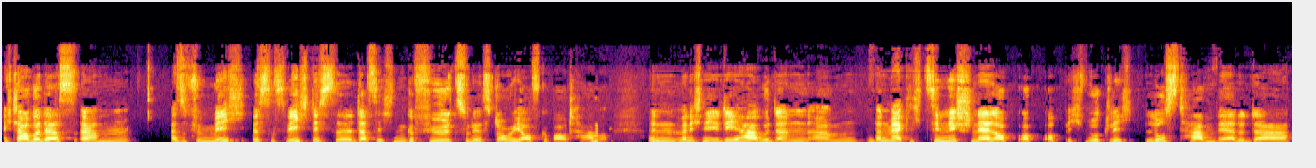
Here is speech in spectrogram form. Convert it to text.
Ich glaube, dass ähm, also für mich ist das Wichtigste, dass ich ein Gefühl zu der Story aufgebaut habe. Wenn, wenn ich eine Idee habe, dann, ähm, dann merke ich ziemlich schnell, ob, ob, ob ich wirklich Lust haben werde, da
